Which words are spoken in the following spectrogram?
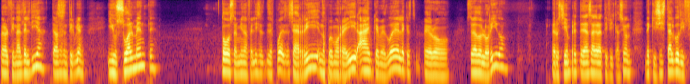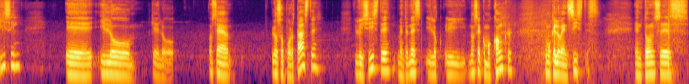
pero al final del día te vas a sentir bien. Y usualmente todos terminan felices. Después se ríe, nos podemos reír, ay, que me duele, que pero estoy adolorido. Pero siempre te da esa gratificación de que hiciste algo difícil eh, y lo, que lo, o sea, lo soportaste, lo hiciste, ¿me entendés? Y, lo, y no sé, como conquer, como que lo venciste. Entonces,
